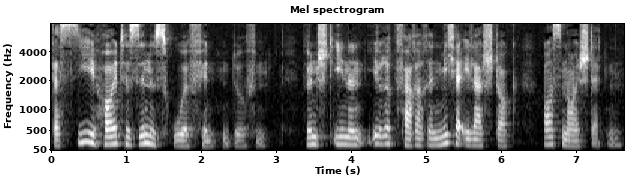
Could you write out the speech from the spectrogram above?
dass Sie heute Sinnesruhe finden dürfen, wünscht Ihnen Ihre Pfarrerin Michaela Stock aus Neustetten.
